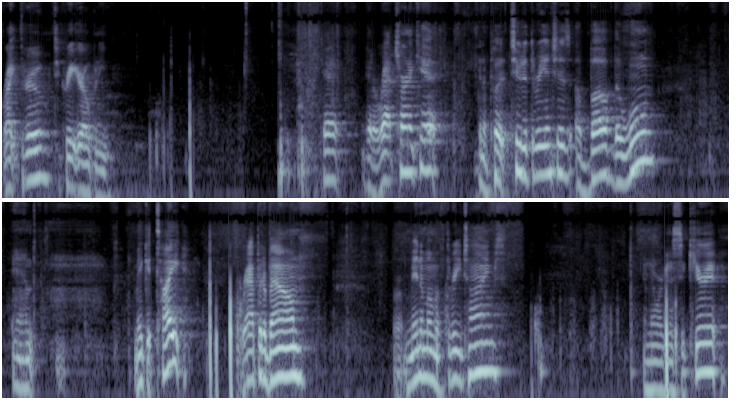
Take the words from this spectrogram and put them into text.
right through to create your opening. Okay, got a rat tourniquet. Gonna put two to three inches above the wound and make it tight, wrap it about for a minimum of three times. And then we're gonna secure it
